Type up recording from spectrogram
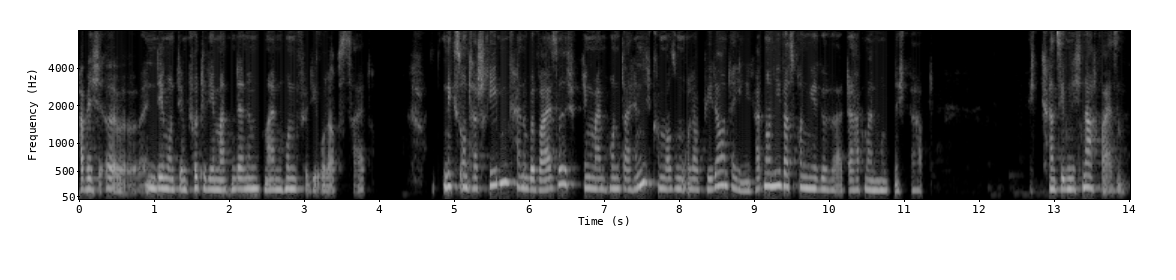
habe ich äh, in dem und dem Viertel jemanden, der nimmt meinen Hund für die Urlaubszeit nichts unterschrieben, keine Beweise. Ich bringe meinen Hund dahin, ich komme aus dem Urlaub wieder und derjenige hat noch nie was von mir gehört. Der hat meinen Hund nicht gehabt. Ich kann es ihm nicht nachweisen.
